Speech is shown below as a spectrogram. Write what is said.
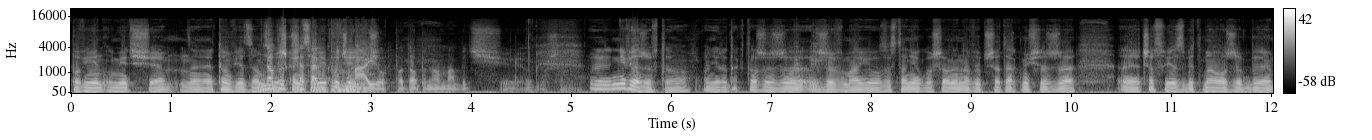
powinien umieć się tą wiedzą Nowy z mieszkańcami podzielić. w maju podobno ma być ogłoszony. Nie wierzę w to, panie redaktorze, że, że w maju zostanie ogłoszony nowy przetarg. Myślę, że czasu jest zbyt mało, żeby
